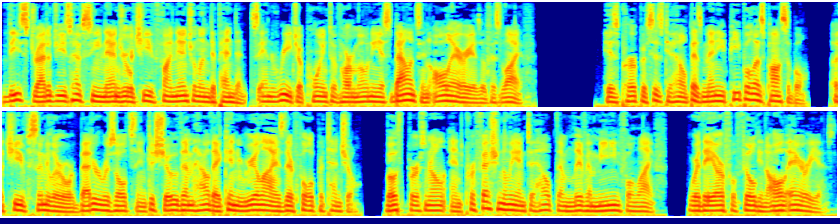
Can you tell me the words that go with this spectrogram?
These strategies have seen Andrew achieve financial independence and reach a point of harmonious balance in all areas of his life. His purpose is to help as many people as possible, achieve similar or better results and to show them how they can realize their full potential, both personal and professionally and to help them live a meaningful life, where they are fulfilled in all areas.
